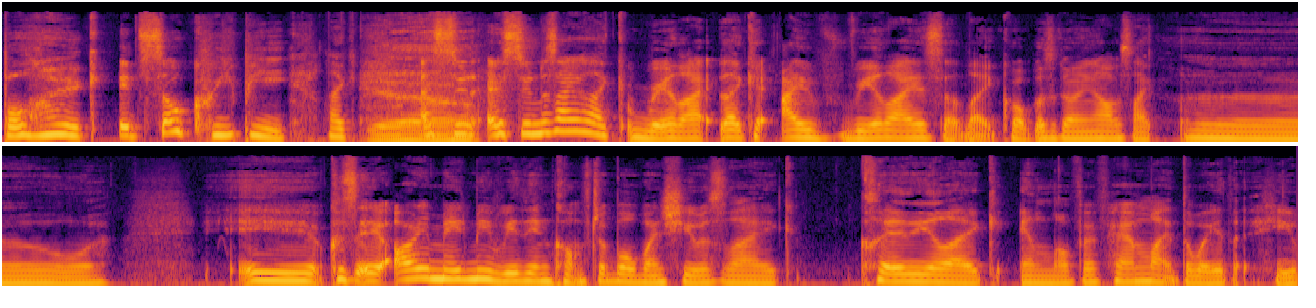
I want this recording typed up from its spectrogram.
but like it's so creepy like Yeah. as soon as soon as i like realized like i realized that like what was going on i was like oh because it already made me really uncomfortable when she was like clearly like in love with him like the way that he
